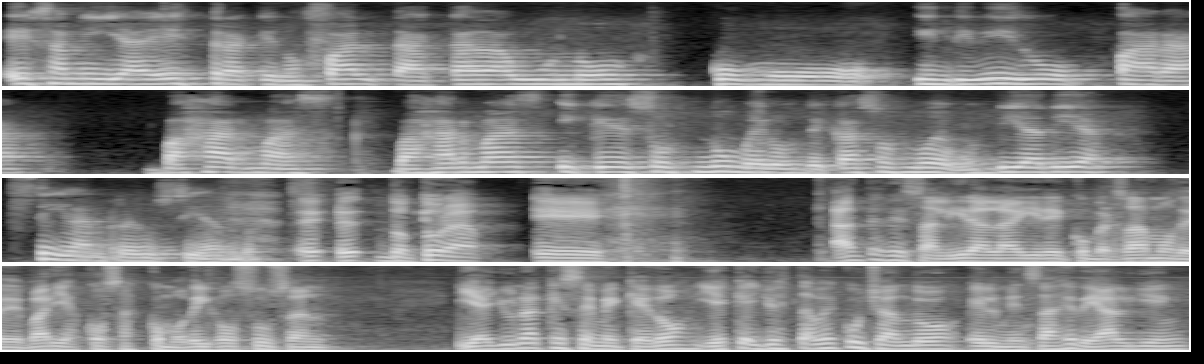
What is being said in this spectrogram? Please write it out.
esa milla extra que nos falta a cada uno como individuo para bajar más, bajar más y que esos números de casos nuevos día a día sigan reduciendo. Eh, eh, doctora, eh, antes de salir al aire conversábamos de varias cosas, como dijo Susan, y hay una que se me quedó, y es que yo estaba escuchando el mensaje de alguien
